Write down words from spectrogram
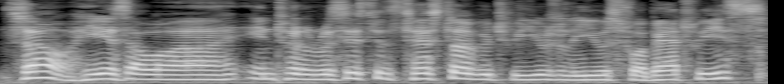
So here's our internal resistance tester, which we usually use for batteries.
